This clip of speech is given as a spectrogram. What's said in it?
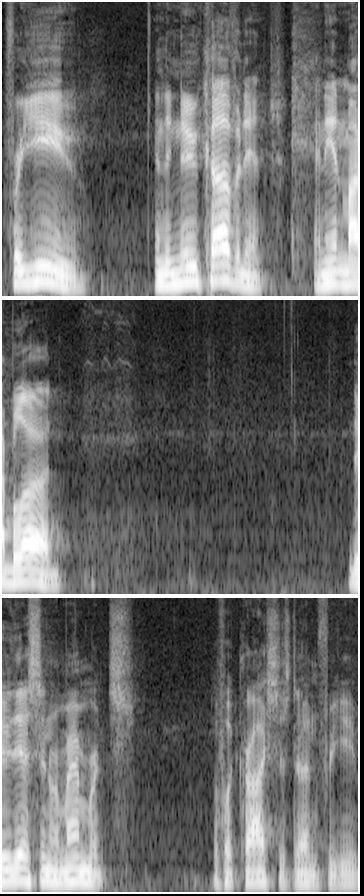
for you in the new covenant and in my blood. Do this in remembrance of what Christ has done for you.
